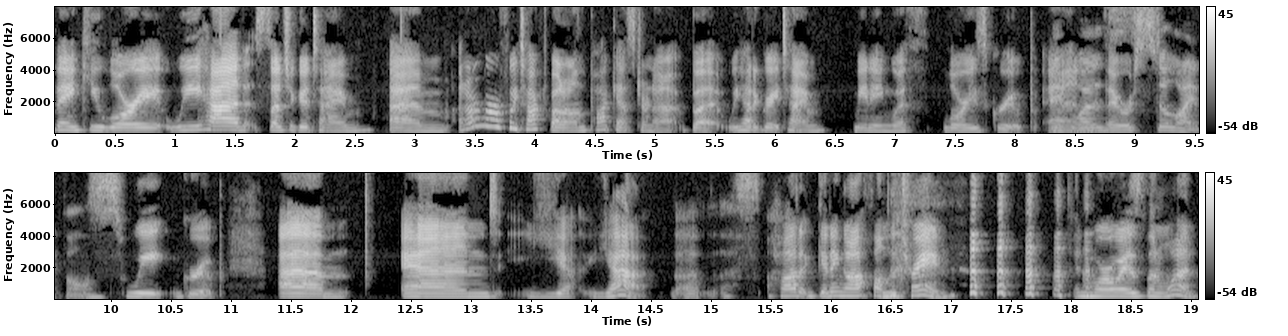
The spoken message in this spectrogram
Thank you, Lori. We had such a good time. Um, I don't remember if we talked about it on the podcast or not, but we had a great time meeting with Lori's group, and it was they were delightful. sweet group. Um, and yeah, yeah, uh, hot getting off on the train in more ways than one.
